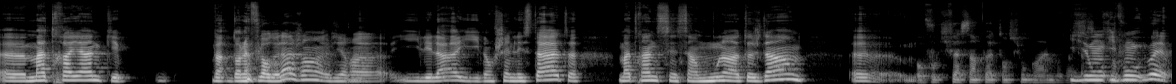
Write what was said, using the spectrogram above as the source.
ouais. Matt Ryan qui est dans la fleur de l'âge, hein, Ouais. euh, il est là, il enchaîne les stats. Matt Ryan, c'est c'est un moulin à touchdown. Euh, Bon, faut qu'il fasse un peu attention quand même. ils ont, ils vont, ouais,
